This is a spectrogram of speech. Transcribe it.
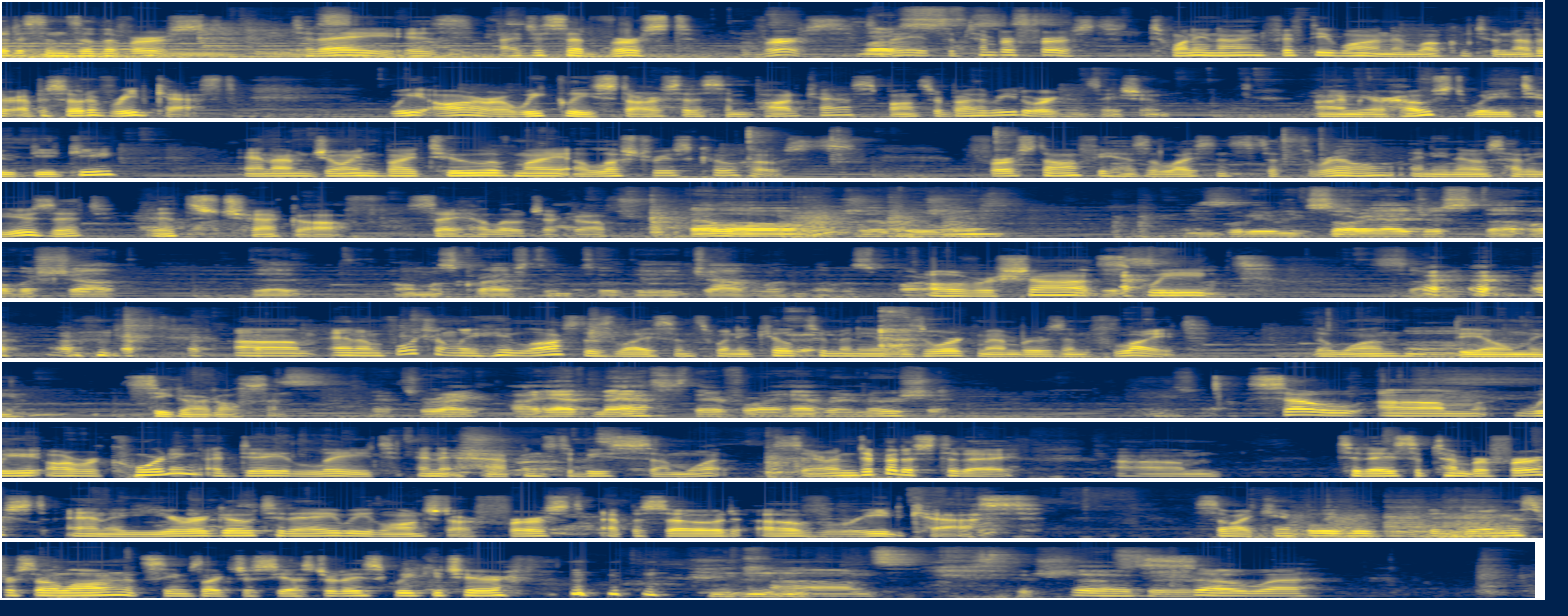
citizens of the verse. Today is, I just said versed. Verse. Today is September 1st, 2951, and welcome to another episode of REEDcast. We are a weekly Star Citizen podcast sponsored by the REED Organization. I'm your host, Way Too Geeky, and I'm joined by two of my illustrious co hosts. First off, he has a license to thrill and he knows how to use it. It's Chekov. Say hello, Chekov. Hello, everyone, and good evening. Sorry, I just uh, overshot that almost crashed into the javelin that was part Overshot, of the squeaked. Sorry. Um, and unfortunately, he lost his license when he killed too many of his org members in flight. The one, Oh. the only, Sigard Olsen. That's right. I have mass, therefore I have inertia. So, um, we are recording a day late, and it happens to be somewhat serendipitous today. Um, today's September 1st, and a year ago today, we launched our first episode of REEDcast. So, I can't believe we've been doing this for so long. It seems like just yesterday, squeaky chair. um, Uh, So, uh,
